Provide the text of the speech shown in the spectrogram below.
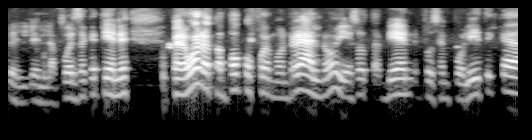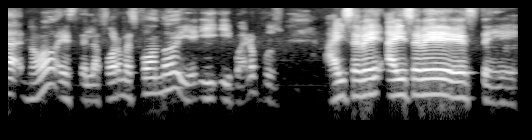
la fuerza que tiene, pero bueno, tampoco fue Monreal, ¿no? Y eso también, pues en política, ¿no? Este, la forma es fondo, y, y, y bueno, pues ahí se ve, ahí se ve, este,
